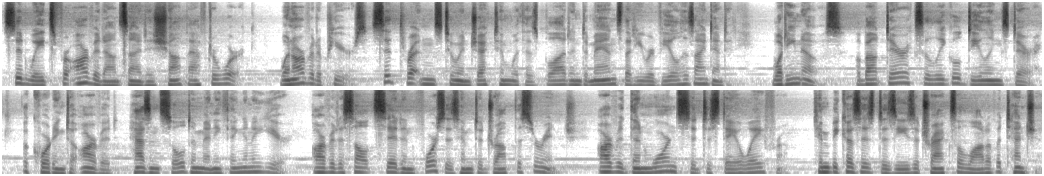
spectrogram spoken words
Sid waits for Arvid outside his shop after work. When Arvid appears, Sid threatens to inject him with his blood and demands that he reveal his identity. What he knows about Derek's illegal dealings Derek, according to Arvid, hasn't sold him anything in a year. Arvid assaults Sid and forces him to drop the syringe. Arvid then warns Sid to stay away from him because his disease attracts a lot of attention.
